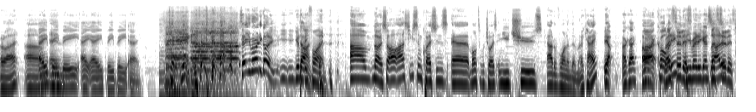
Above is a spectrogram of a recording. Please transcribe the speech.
All right. Um, A B B A A B B A. So you've already got it. You- You're gonna be fine. Um, no, so I'll ask you some questions, uh, multiple choice, and you choose out of one of them. Okay. Yep. Okay. All All right, right. Cool. ready? Let's do this. Are you ready to get Let's do this.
